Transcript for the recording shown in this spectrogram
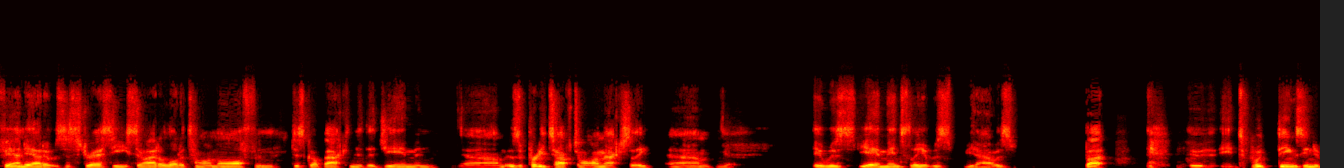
Found out it was a stressy, so I had a lot of time off, and just got back into the gym and um, it was a pretty tough time actually. Um, Yeah. It was yeah mentally it was you know it was, but it, it- to put things into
